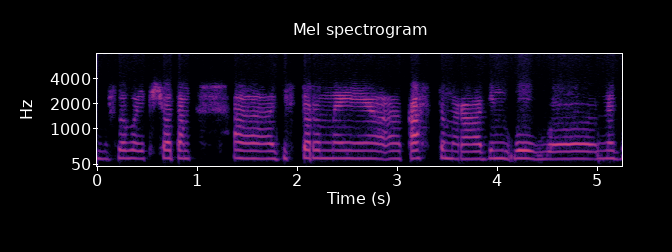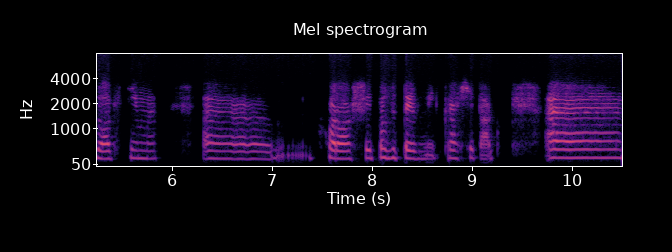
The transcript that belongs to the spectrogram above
Можливо, якщо там зі сторони кастомера він був не зовсім е, хороший, позитивний, краще так. Е,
